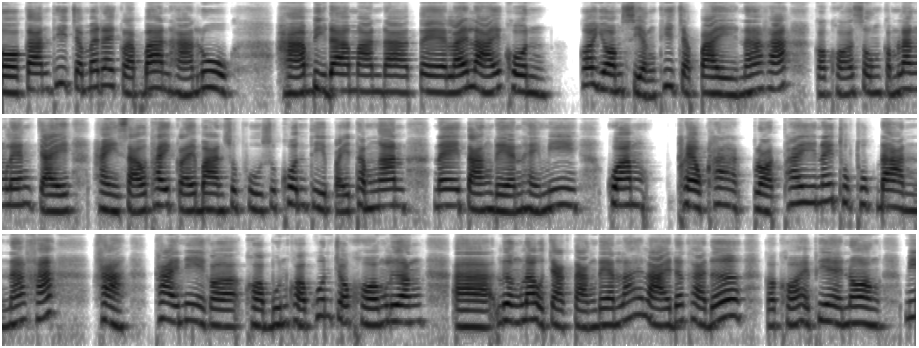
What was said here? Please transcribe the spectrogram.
ต่อการที่จะไม่ได้กลับบ้านหาลูก หาบิดามารดาแต่หลายๆ คน ก็ยอมเสี่ยงที่จะไปนะคะ ก็ขอทรงกำลังแรงใจ ให้สาวไทยไกลบ้านสุภูสุคนที่ไปทำงานในต่างแดนให้มีความแคล้วคลาดปลอดภัยในทุกๆด้านนะคะค่ะท่ายนี่ก็ขอบบุญขอบคุณเจ้าของเรื่องอ่าเรื่องเล่าจากต่างแดนหลายๆเด้อค่ะเด้อ ก็ขอให้พี่ให้น้อง มี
